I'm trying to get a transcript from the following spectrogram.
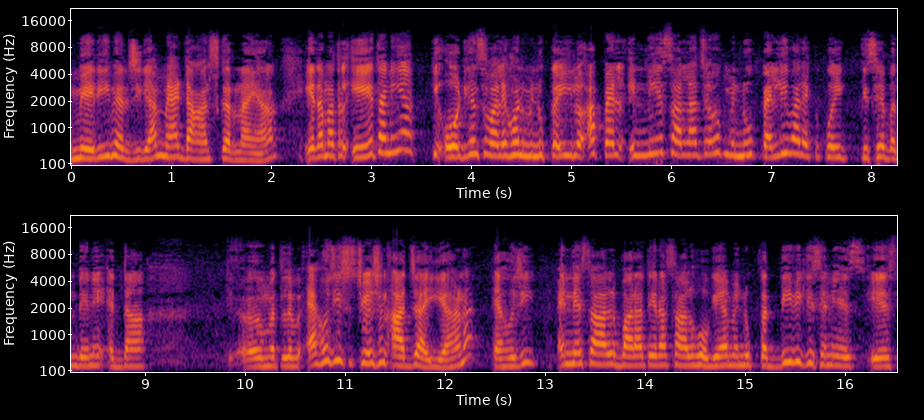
ਮੇਰੀ ਮਰਜ਼ੀ ਆ, ਮੈਂ ਡਾਂਸ ਕਰਨਾ ਆ। ਇਹਦਾ ਮਤਲਬ ਇਹ ਤਾਂ ਨਹੀਂ ਆ ਕਿ ਆਡੀਅנס ਵਾਲੇ ਹੁਣ ਮੈਨੂੰ ਕਈ ਲੋ, ਆ ਪਹਿਲ ਇੰਨੇ ਸਾਲਾਂ ਚ ਮੈਨੂੰ ਪਹਿਲੀ ਵਾਰ ਇੱਕ ਕੋਈ ਕਿਸੇ ਬੰਦੇ ਨੇ ਇਦਾਂ ਅਹ ਮਤਲਬ ਇਹੋ ਜੀ ਸਿਚੁਏਸ਼ਨ ਅੱਜ ਆਈ ਹੈ ਹਨਾ? ਇਹੋ ਜੀ ਇੰਨੇ ਸਾਲ 12 13 ਸਾਲ ਹੋ ਗਿਆ ਮੈਨੂੰ ਕਦੀ ਵੀ ਕਿਸੇ ਨੇ ਇਸ ਇਸ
